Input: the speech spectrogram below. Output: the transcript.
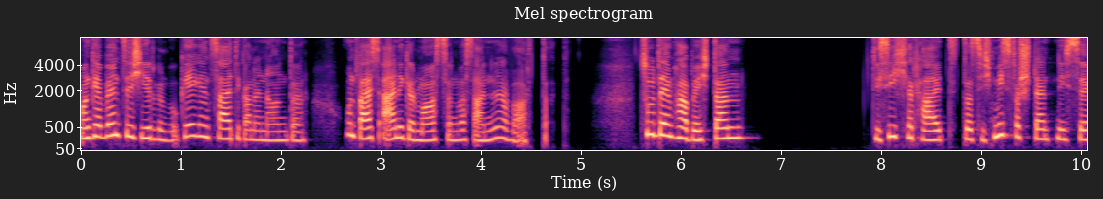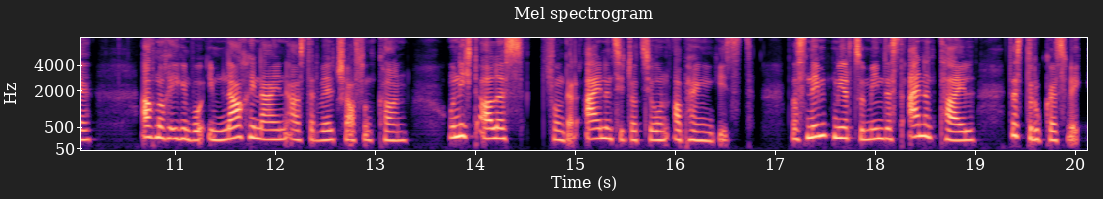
Man gewöhnt sich irgendwo gegenseitig aneinander und weiß einigermaßen, was einen erwartet. Zudem habe ich dann die Sicherheit, dass ich Missverständnisse auch noch irgendwo im Nachhinein aus der Welt schaffen kann und nicht alles von der einen Situation abhängig ist. Das nimmt mir zumindest einen Teil des Druckes weg.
